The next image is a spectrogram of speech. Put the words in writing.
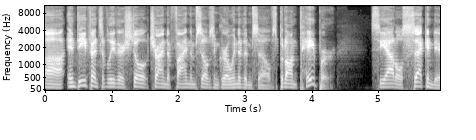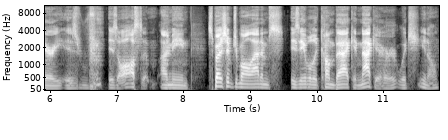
Uh, and defensively, they're still trying to find themselves and grow into themselves. But on paper, Seattle's secondary is is awesome. I mean, especially if Jamal Adams is able to come back and not get hurt, which you know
